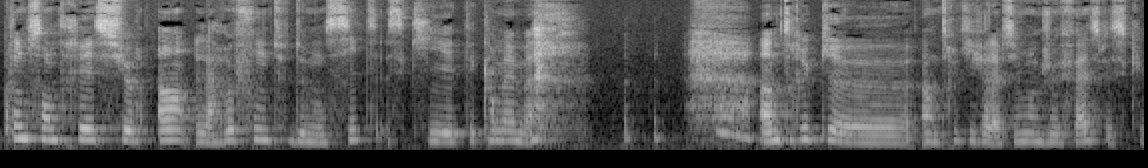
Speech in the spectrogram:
concentrée sur un, la refonte de mon site, ce qui était quand même un truc euh, un truc qu'il fallait absolument que je fasse parce que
